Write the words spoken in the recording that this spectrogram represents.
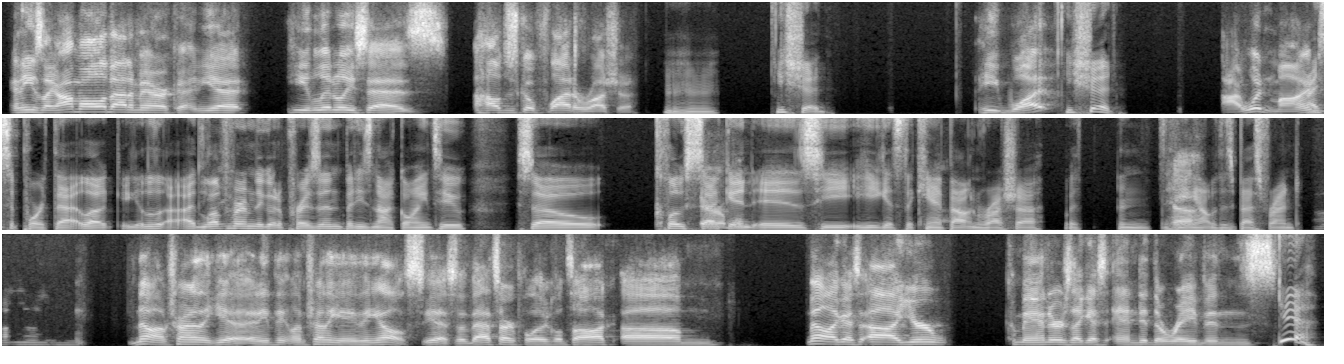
and he's like, I'm all about America, and yet he literally says, I'll just go fly to Russia. hmm He should. He what? He should. I wouldn't mind. I support that. Look, I'd love for him to go to prison, but he's not going to. So close Terrible. second is he he gets to camp out in Russia with and hang Yeah. out with his best friend. Um, no, I'm trying to think. Yeah, anything. I'm trying to think anything else. Yeah, so that's our political talk. Um, no, I guess uh, your Commanders, I guess, ended the Ravens Yeah,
